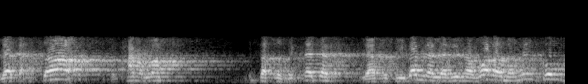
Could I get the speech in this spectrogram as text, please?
لا تختار سبحان الله. اتقوا فتنة لا تصيبن الذين ظلموا منكم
